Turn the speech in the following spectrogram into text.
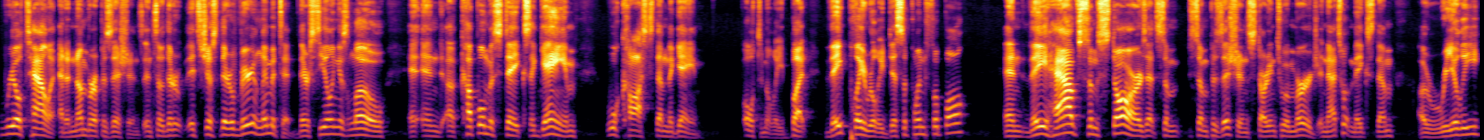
real talent at a number of positions. And so they're it's just they're very limited. Their ceiling is low and, and a couple mistakes a game will cost them the game ultimately. But they play really disciplined football and they have some stars at some some positions starting to emerge and that's what makes them a really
